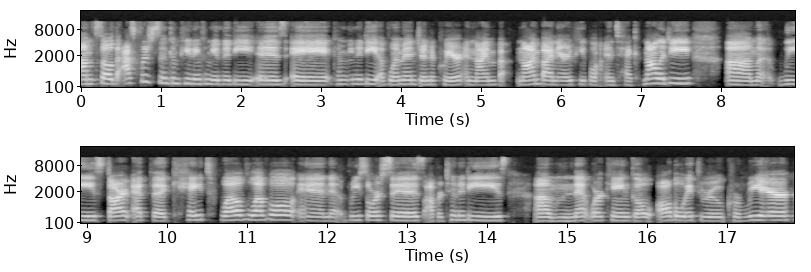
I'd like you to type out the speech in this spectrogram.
Um, so the in Computing community is a community of women, genderqueer, and non-binary people in technology. Um, we start at the K-12 level and resources, opportunities, um, networking, go all the way through career,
